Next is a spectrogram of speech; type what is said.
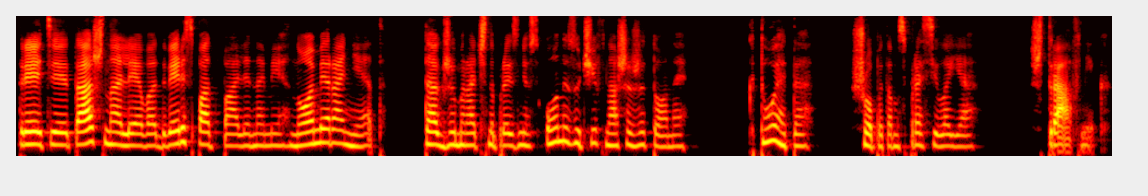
Третий этаж налево, дверь с подпалинами, номера нет», — также мрачно произнес он, изучив наши жетоны. «Кто это?» — шепотом спросила я. «Штрафник».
